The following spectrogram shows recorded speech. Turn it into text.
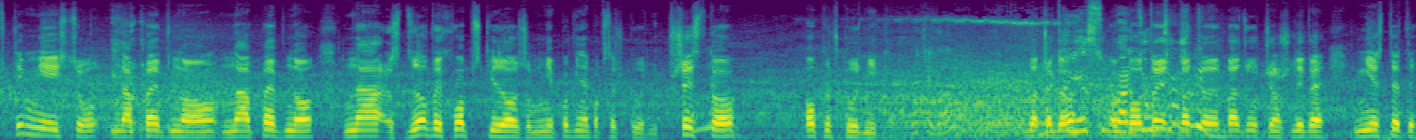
w tym miejscu na pewno, na pewno na zdrowy chłopski rozum nie powinien powstać kurnik. Wszystko oprócz kurnika. Dlaczego? Dlaczego? Bo to jest bardzo Bo to jest uciążliwe. bardzo, uciążliwe. Niestety.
